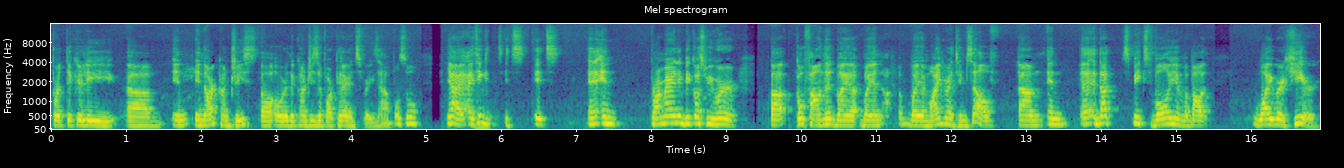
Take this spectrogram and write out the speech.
particularly um, in in our countries uh, or the countries of our parents, for example. So yeah, I, I think it's it's it's and, and primarily because we were uh, co-founded by a by an by a migrant himself, um, and and that speaks volume about why we're here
